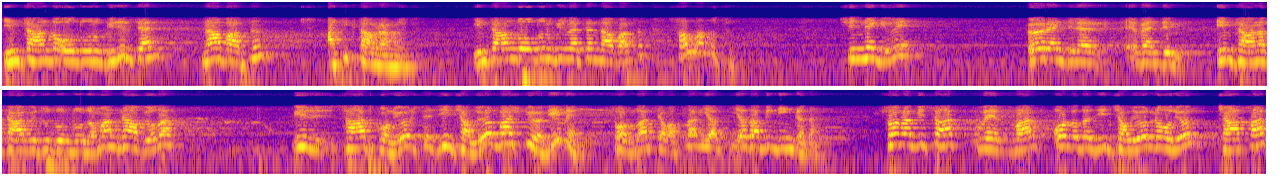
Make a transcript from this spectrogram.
imtihanda olduğunu bilirsen ne yaparsın? Atik davranırsın. İmtihanda olduğunu bilmezsen ne yaparsın? Sallanırsın. Şimdi ne gibi? Öğrenciler efendim imtihana tabi tutulduğu zaman ne yapıyorlar? Bir saat konuyor, işte zil çalıyor, başlıyor değil mi? Sorular, cevaplar ya, yazabildiğin kadar. Sonra bir saat var, orada da zil çalıyor, ne oluyor? Kağıtlar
